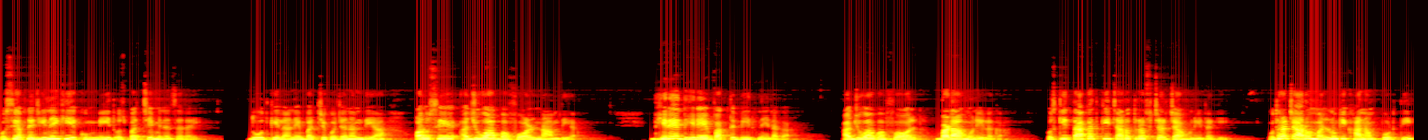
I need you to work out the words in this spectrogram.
उसे अपने जीने की एक उम्मीद उस बच्चे में नज़र आई। दूध केला ने बच्चे को जन्म दिया और उसे अजुआ बफौल नाम दिया। धीरे धीरे वक्त बीतने लगा। अजुआ बफौल बड़ा होने लगा। उसकी ताकत की चारों तरफ़ चर्चा होने लगी। उधर चारों मल्लों की खाना पूर्ति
